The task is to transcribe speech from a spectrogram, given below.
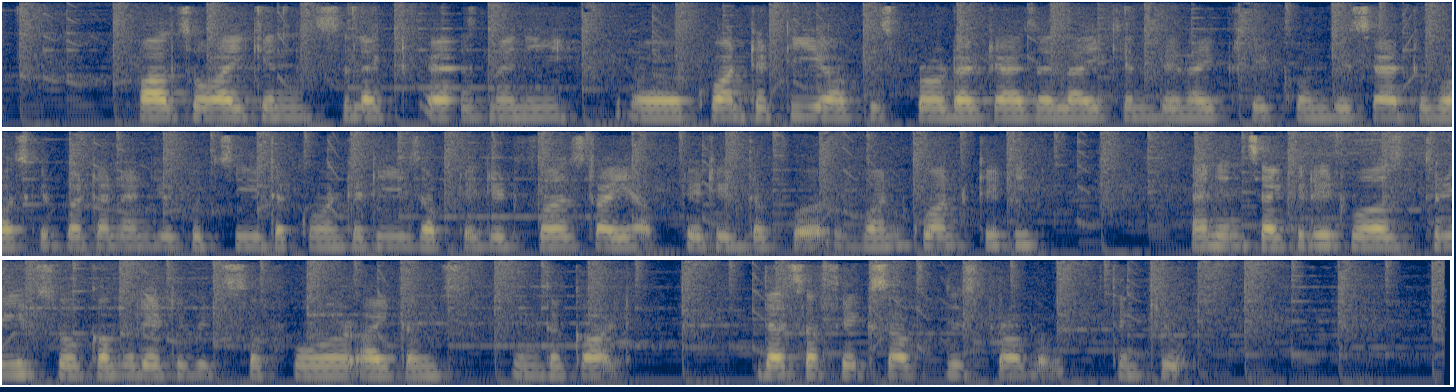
Also I can select as many uh, quantity of this product as I like and then I click on this add to basket button and you could see the quantity is updated. First I updated the one quantity and in second it was three. So cumulative it's a four items in the cart. That's a fix of this problem. Thank you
